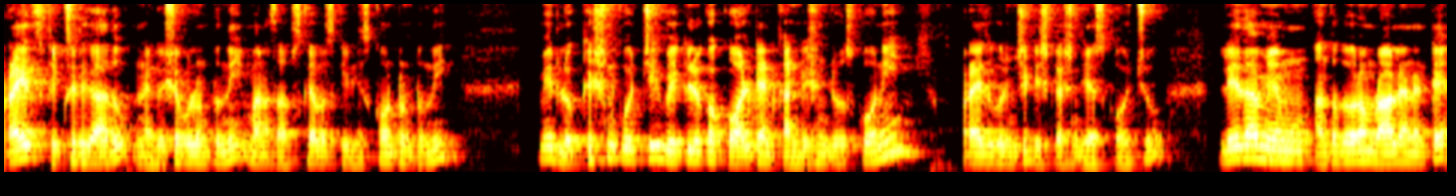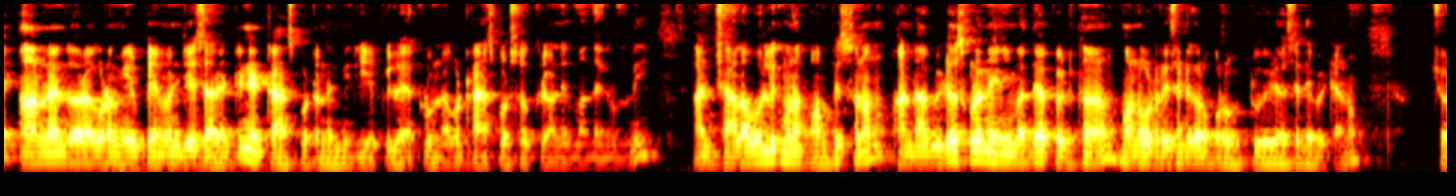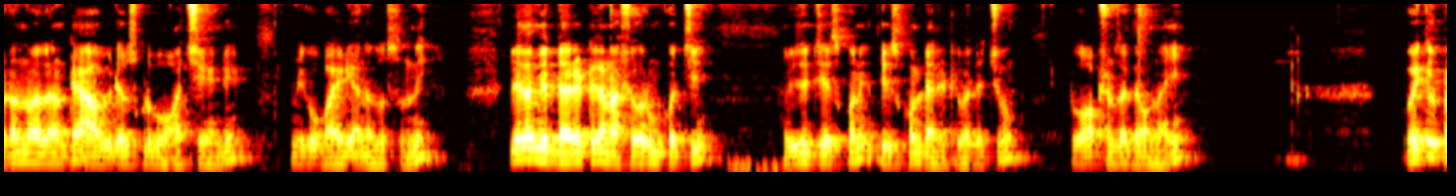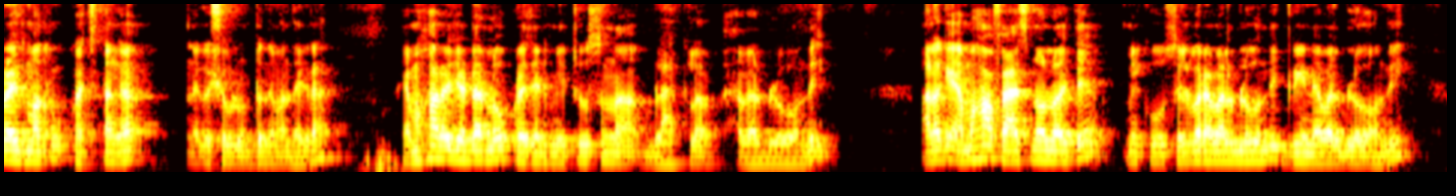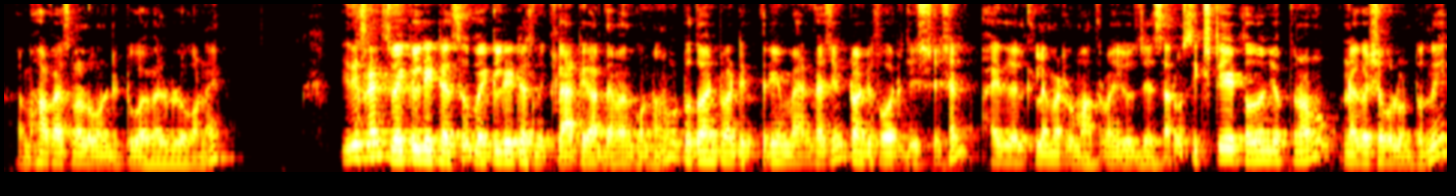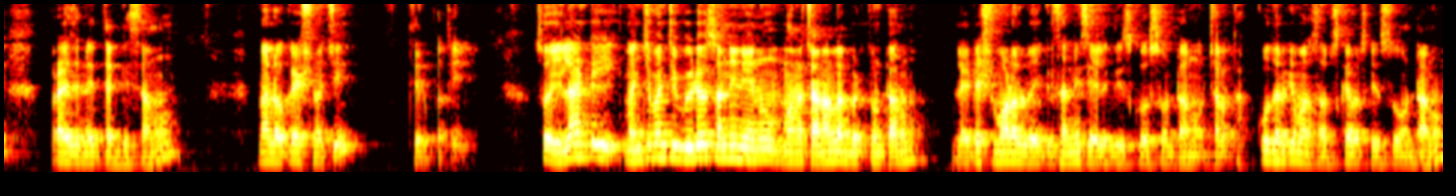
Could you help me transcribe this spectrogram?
ప్రైస్ ఫిక్స్డ్ కాదు నెగోషియబుల్ ఉంటుంది మన సబ్స్క్రైబర్స్కి డిస్కౌంట్ ఉంటుంది. మీరు లొకేషన్కి వచ్చి వెహికల్ యొక్క క్వాలిటీ అండ్ కండిషన్ చూసుకొని ప్రైస్ గురించి డిస్కషన్ చేసుకోవచ్చు. లేదా మేము అంత దూరం రాలేనంటే ఆన్లైన్ ద్వారా కూడా మీరు పేమెంట్ చేశారంటే నేను ట్రాన్స్పోర్ట్ అనేది మీరు ఏపీలో ఎక్కడ ఉన్నా కూడా ట్రాన్స్పోర్ట్ సౌకర్యం అనేది మన దగ్గర ఉంది. అండ్ చాలా ఊర్లకి మనం పంపిస్తున్నాం. అండ్ ఆ వీడియోస్ కూడా నేను ఈ మధ్య పెడుతున్నాను. మొన్న కూడా రీసెంట్గా ఒక టూ వీడియోస్ అయితే పెట్టాను. చూడడం వల్ల అంటే ఆ వీడియోస్ కూడా వాచ్ చేయండి. మీకు ఒక ఐడియా అనేది వస్తుంది. లేదా మీరు డైరెక్ట్గా నా షోరూమ్కి వచ్చి విజిట్ చేసుకొని తీసుకొని డైరెక్ట్గా వెళ్ళొచ్చు. టూ ఆప్షన్స్ అయితే ఉన్నాయి. వెహికల్ ప్రైస్ మాత్రం ఖచ్చితంగా నెగోషియబుల్ ఉంటుంది మన దగ్గర. యమహా రెజెడర్లో ప్రజెంట్ మీరు చూస్తున్న బ్లాక్ కలర్ అవైలబుల్గా ఉంది. అలాగే యమహా ఫ్యాషనోలో అయితే మీకు సిల్వర్ అవైలబుల్గా ఉంది గ్రీన్ అవైలబుల్గా ఉంది. యమహా ఫ్యాషనోలో ఓన్లీ టూ అవైలబుల్గా ఉన్నాయి. ఇది friends vehicle details. Vehicle details మీకు క్లారిటీగా అర్థమనుకుంటున్నాను two thousand twenty three manufacturing twenty four registration ఐదు వేల కిలోమీటర్లు మాత్రమే యూజ్ చేశారు. సిక్స్టీ ఎయిట్ థౌసండ్ చెప్తున్నాను నెగోషియబుల్ ఉంటుంది. ప్రైజ్ అనేది తగ్గిస్తాము. నా లొకేషన్ వచ్చి తిరుపతి. సో ఇలాంటి మంచి మంచి వీడియోస్ అన్నీ నేను మన ఛానల్లో పెడుతుంటాను. లేటెస్ట్ మోడల్ వెహికల్స్ అన్నీ సేల్కి తీసుకొస్తుంటాను. చాలా తక్కువ ధరకే మన సబ్స్క్రైబర్స్కి ఇస్తూ ఉంటాను.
